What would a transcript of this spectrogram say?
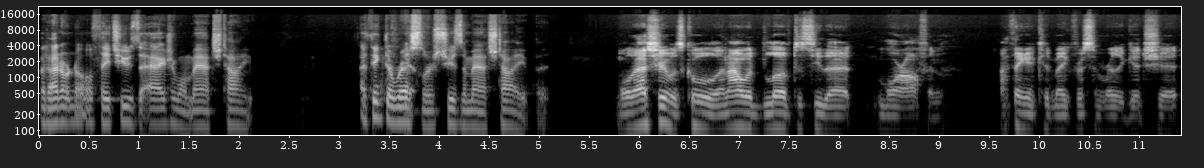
but I don't know if they choose the actual match type. I think the wrestlers choose the match type, but well, that shit was cool, and I would love to see that more often. I think it could make for some really good shit.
